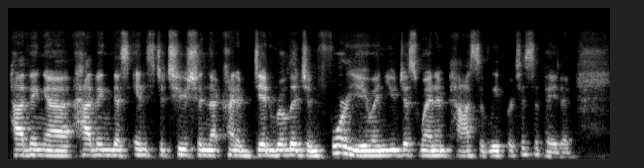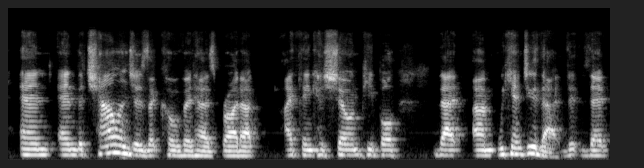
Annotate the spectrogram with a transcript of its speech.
having a having this institution that kind of did religion for you, and you just went and passively participated. And and the challenges that COVID has brought up, I think, has shown people that um, we can't do that. That, that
